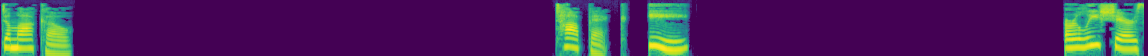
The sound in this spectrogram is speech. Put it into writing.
Damaco Topic E. Early shares.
